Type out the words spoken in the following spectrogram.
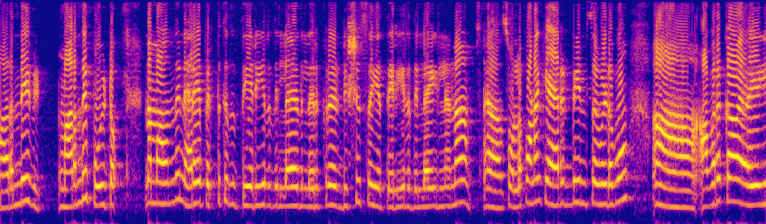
மறந்தே விட் மறந்தே போயிட்டோம். நம்ம வந்து நிறைய பேர்த்துக்கு இது தெரியறதில்ல இதில் இருக்கிற டிஷ்ஷஸ் செய்ய தெரியறதில்ல இல்லைன்னா சொல்லப்போனால் கேரட் பீன்ஸை விடவும் அவரைக்காய்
